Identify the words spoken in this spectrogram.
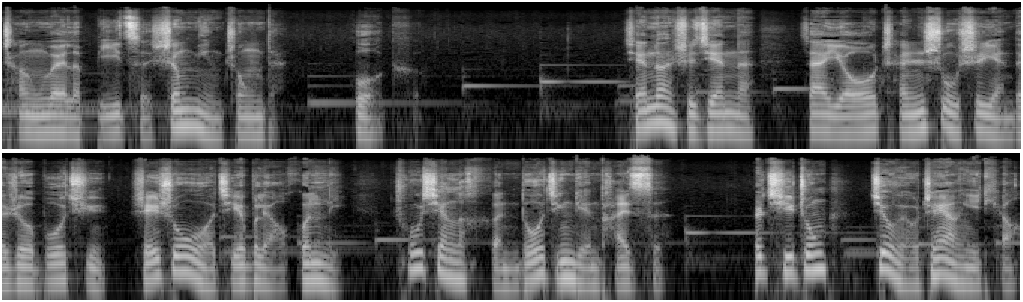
成为了彼此生命中的过客。”前段时间呢，在由陈数饰演的热播剧《谁说我结不了婚礼》出现了很多经典台词，而其中就有这样一条：“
